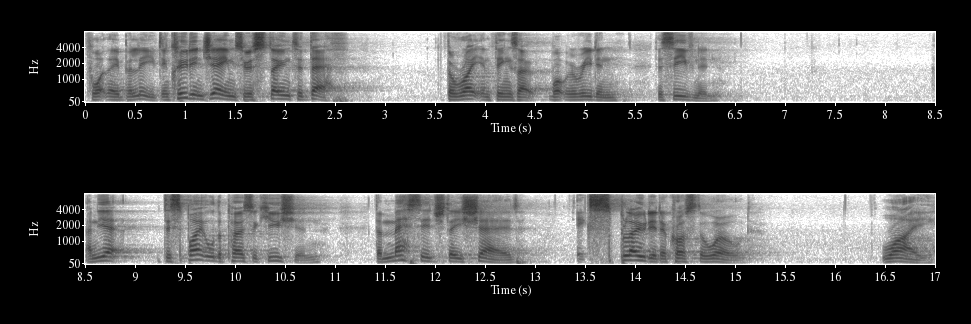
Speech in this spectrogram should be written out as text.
for what they believed, including James, who was stoned to death for writing things like what we're reading this evening. And yet, despite all the persecution, the message they shared exploded across the world. Why?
